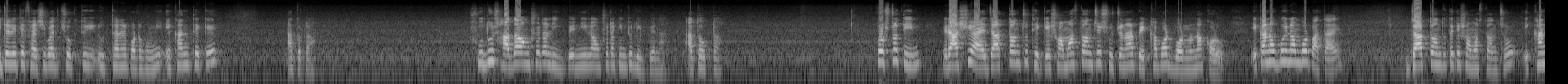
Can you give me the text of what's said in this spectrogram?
ইটালিতে ফ্যাসিবাদ শক্তির উত্থানের পটভূমি, এখান থেকে এতটা। শুধু সাদা অংশটা লিখবে, নীল অংশটা কিন্তু লিখবে না, এতটা। প্রশ্ন তিন, রাশিয়ায় জাততন্ত্র থেকে সমাজতন্ত্রের সূচনার প্রেক্ষাপট বর্ণনা করো। একানব্বই নম্বর পাতায়, জাততন্ত্র থেকে সমাজতন্ত্র, এখান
